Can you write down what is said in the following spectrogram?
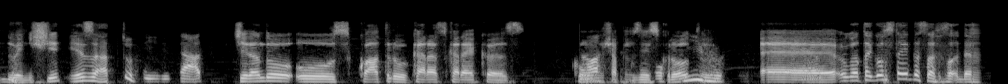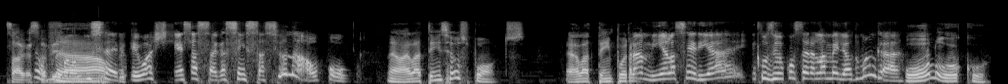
do NX? Exato. Exato. Tirando os quatro caras carecas com Nossa, um chapeuzinho escroto, Horrível. É, eu até gostei dessa, dessa saga, Não, sabia? falando Não. sério, eu achei essa saga sensacional, pô. Não, ela tem seus pontos. Ela tem, por... Pra mim, ela seria, inclusive, eu considero ela a melhor do mangá. Ô, louco.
